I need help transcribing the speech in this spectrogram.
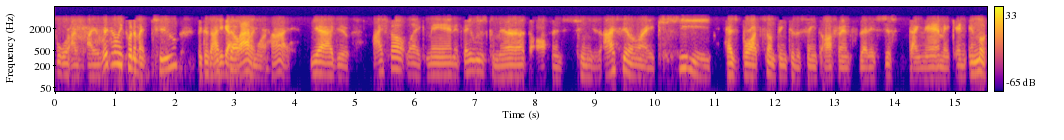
four. I, I originally put him at two because I you got felt Lattimore Like, high. yeah, I do. I felt like, man, if they lose Kamara, the offense changes. I feel like he has brought something to the Saints offense that is just dynamic. And and look,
